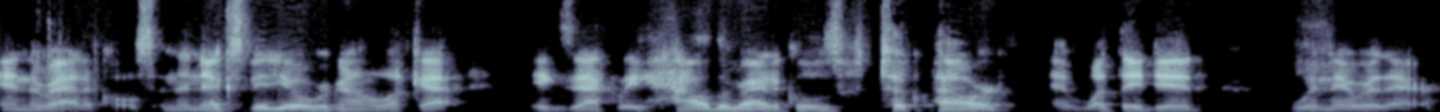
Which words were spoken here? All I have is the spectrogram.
and the radicals. In the next video, we're going to look at exactly how the radicals took power and what they did when they were there.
